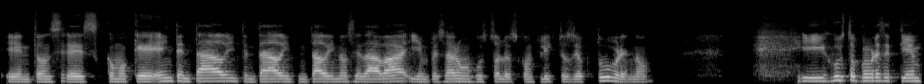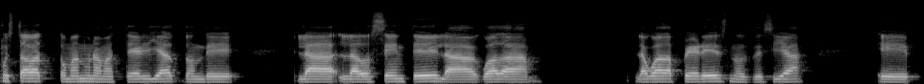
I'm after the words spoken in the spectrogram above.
Entonces, como que he intentado, intentado, intentado y no se daba y empezaron justo los conflictos de octubre, ¿no? Y justo por ese tiempo estaba tomando una materia donde la, docente, la Guada, la Guada Pérez, nos decía, eh,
